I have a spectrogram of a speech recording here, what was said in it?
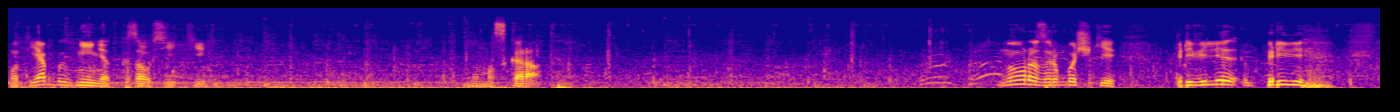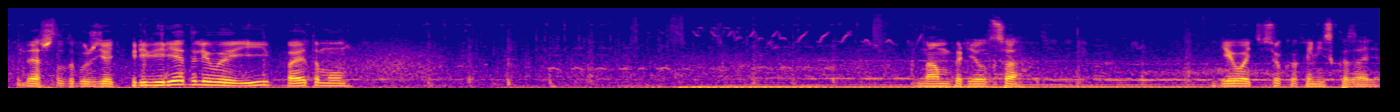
Вот я бы в ней не отказался идти. На маскарад. Ну, разработчики привели... Приви... Да, что ты будешь делать? Привередливы, и поэтому нам придется делать все, как они сказали.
